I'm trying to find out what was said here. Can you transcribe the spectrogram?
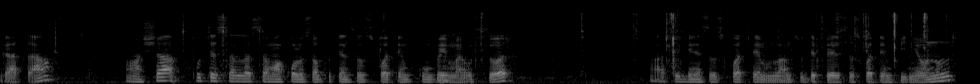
Gata. Așa, puteți să-l lăsăm acolo sau putem să-l scoatem cum vei mai ușor. Ar fi bine să scoatem lanțul de pe el, să scoatem pinionul.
